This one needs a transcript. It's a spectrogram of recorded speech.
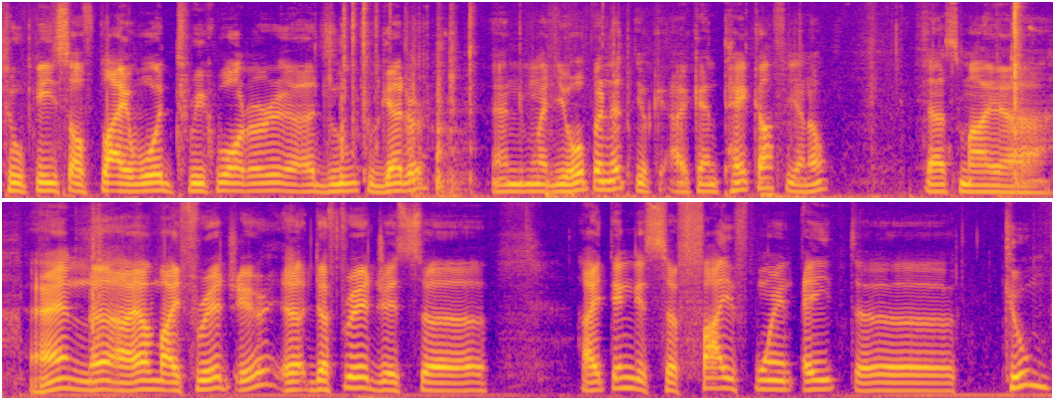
two pieces of plywood, three quarter glued together. And when you open it, you I can take off, you know. That's my, uh, and I have my fridge here. the fridge is, I think it's a 5.8 cube,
